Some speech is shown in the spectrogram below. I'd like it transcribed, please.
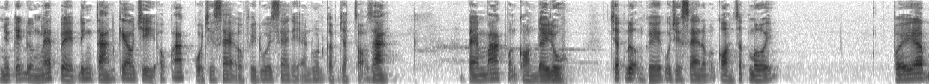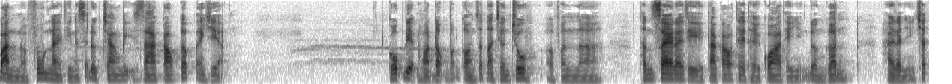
những cái đường led về đinh tán keo chỉ ốc ác của chiếc xe ở phía đuôi xe thì em luôn cập nhật rõ ràng. Tem mác vẫn còn đầy đủ. Chất lượng ghế của chiếc xe nó vẫn còn rất mới. Với à, bản full này thì nó sẽ được trang bị da cao cấp, anh chị ạ. Cốp điện hoạt động vẫn còn rất là trơn tru. Ở phần à, thân xe đây thì ta có thể thấy qua thì những đường gân hay là những chất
